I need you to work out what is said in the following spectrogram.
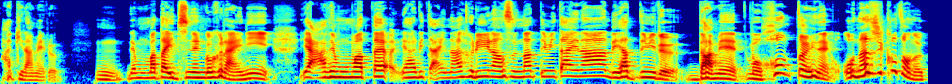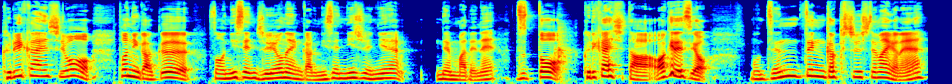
諦める。うん。でもまた1年後くらいに、いやーでもまたやりたいな、フリーランスになってみたいな、でやってみる。ダメ。もう本当にね、同じことの繰り返しを、とにかく、その2014年から2022年年までね、ずっと繰り返したわけですよ。もう全然学習してないよね。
